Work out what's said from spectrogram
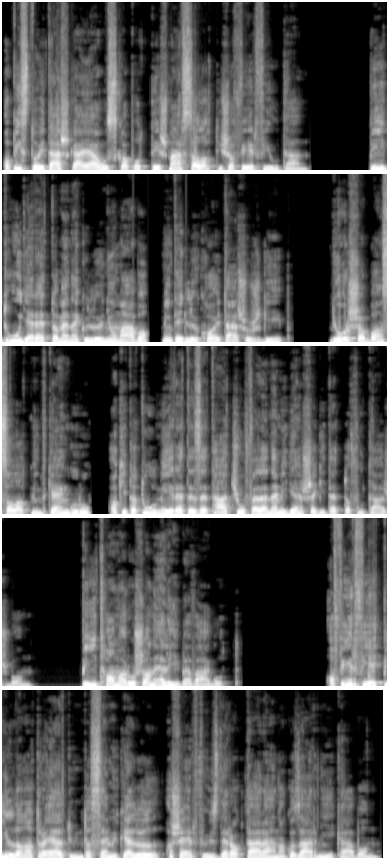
A pisztolytáskájához kapott, és már szaladt is a férfi után. Pete úgy eredt a menekülő nyomába, mint egy lökhajtásos gép. Gyorsabban szaladt, mint kenguru, akit a túlméretezett hátsó fele nem igen segített a futásban. Pete hamarosan elébe vágott. A férfi egy pillanatra eltűnt a szemük elől a serfőzde raktárának az árnyékában.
